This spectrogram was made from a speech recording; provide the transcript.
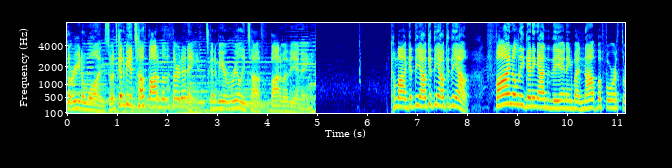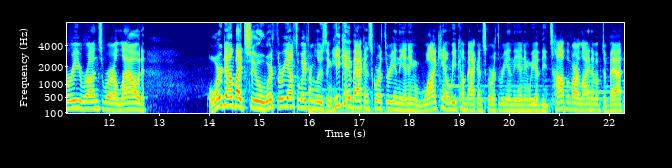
three to one. So it's going to be a tough bottom of the third inning. It's going to be a really tough bottom of the inning. Come on, get the out, get the out, get the out. Finally getting out of the inning, but not before three runs were allowed. We're down by two. We're three outs away from losing. He came back and scored three in the inning. Why can't we come back and score three in the inning? We have the top of our lineup up to bat.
